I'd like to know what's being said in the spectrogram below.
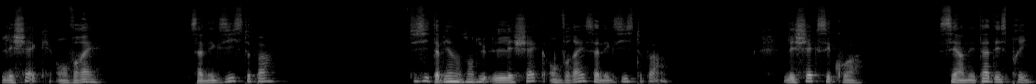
l'échec, en vrai, ça n'existe pas. Si, si, t'as bien entendu, l'échec, en vrai, ça n'existe pas. L'échec, c'est quoi? C'est un état d'esprit.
